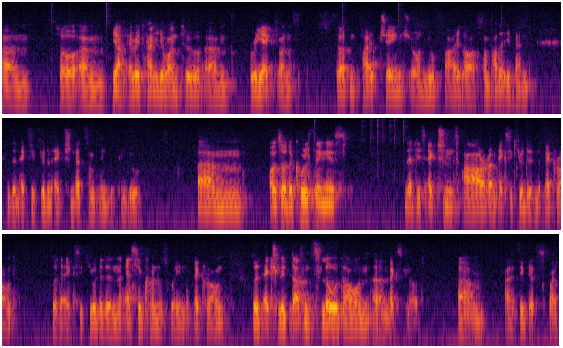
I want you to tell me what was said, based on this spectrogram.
Um, so um, yeah, every time you want to um, react on a certain file change or new file or some other event, and then execute an action, that's something you can do. Um, also, the cool thing is that these actions are um, executed in the background. So they're executed in an asynchronous way in the background. So it actually doesn't slow down uh, Nextcloud. Um, I think that's quite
